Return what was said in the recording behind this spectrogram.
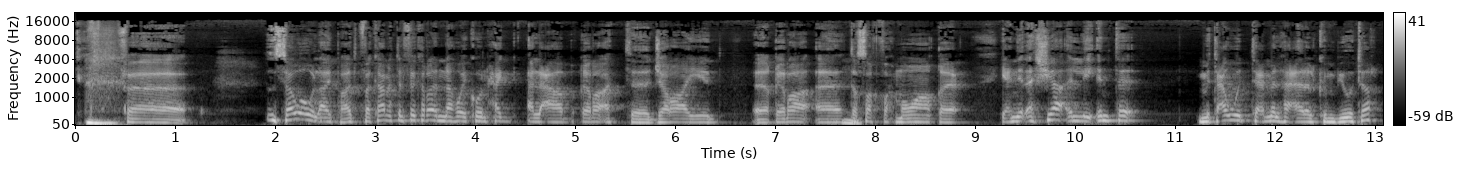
ف سووا الآيباد. فكانت الفكرة إنه هو يكون حق ألعاب قراءة جرايد آه، قراءة تصفح مواقع. يعني الأشياء اللي أنت متعود تعملها على الكمبيوتر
